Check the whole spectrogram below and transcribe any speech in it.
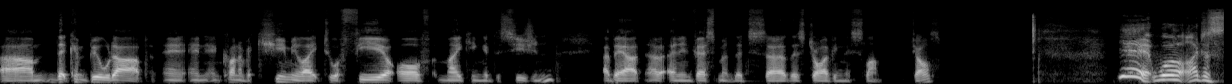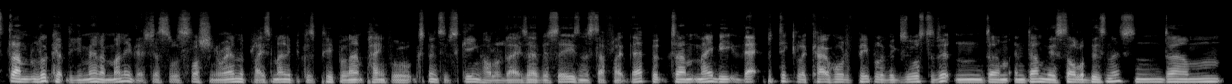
um, that can build up and, and, and, kind of accumulate to a fear of making a decision about uh, an investment that's uh, that's driving this slump. Giles? Yeah, well, I just um, look at the amount of money that's just sort of sloshing around the place, mainly because people aren't paying for expensive skiing holidays overseas and stuff like that. But um, maybe that particular cohort of people have exhausted it and um, and done their solar business, and um,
